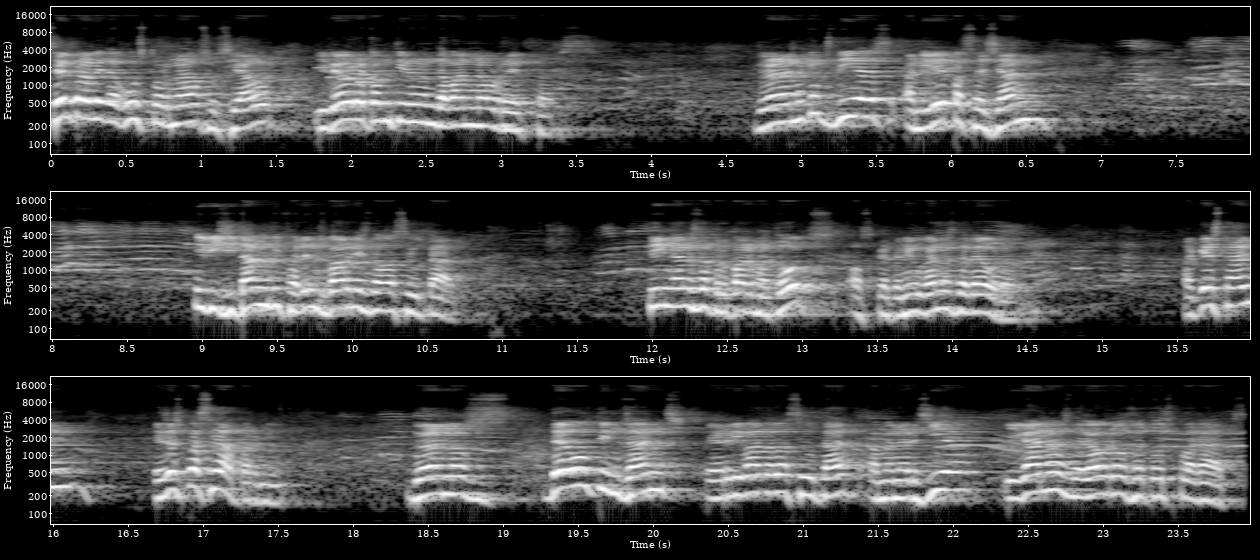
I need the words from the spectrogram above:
Sempre ve de gust tornar al social i veure com tiren endavant nous reptes. Durant aquests dies aniré passejant i visitant diferents barris de la ciutat. Tinc ganes d'apropar-me a tots els que teniu ganes de veure. Aquest any és especial per mi. Durant els 10 últims anys he arribat a la ciutat amb energia i ganes de veure'ls a tots plegats.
